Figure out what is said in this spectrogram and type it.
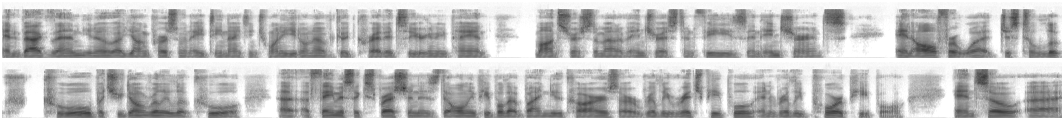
And back then you know a young person with 18 19 20 you don't have good credit so you're going to be paying monstrous amount of interest and fees and insurance and all for what just to look cool, but you don't really look cool. Uh, a famous expression is the only people that buy new cars are really rich people and really poor people. And so uh,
